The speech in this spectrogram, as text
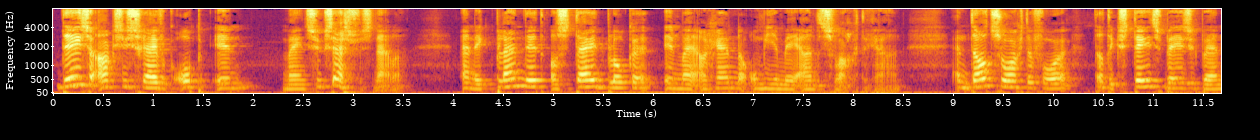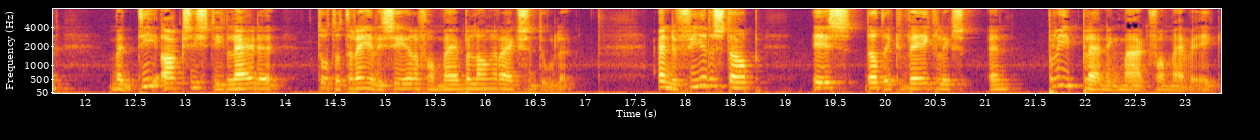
Deze acties schrijf ik op in mijn succesversneller. En ik plan dit als tijdblokken in mijn agenda om hiermee aan de slag te gaan. En dat zorgt ervoor dat ik steeds bezig ben met die acties die leiden tot het realiseren van mijn belangrijkste doelen. En de vierde stap is dat ik wekelijks een pre-planning maak van mijn week.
